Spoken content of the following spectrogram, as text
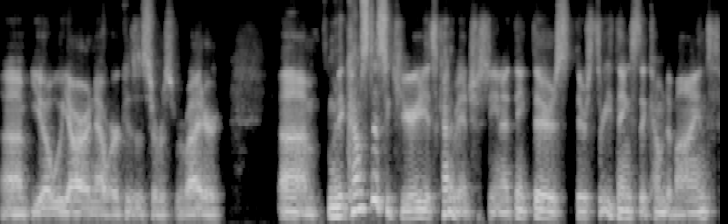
um, you know, we are a network as a service provider. Um, when it comes to security, it's kind of interesting. I think there's there's three things that come to mind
